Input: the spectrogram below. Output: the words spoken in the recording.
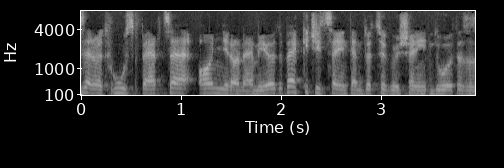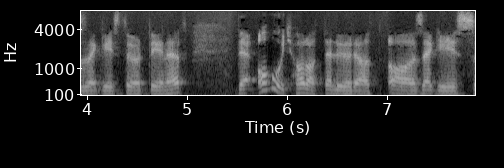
15-20 perce annyira nem jött be, kicsit szerintem döcögősen indult ez az egész történet, de ahogy haladt előre az egész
